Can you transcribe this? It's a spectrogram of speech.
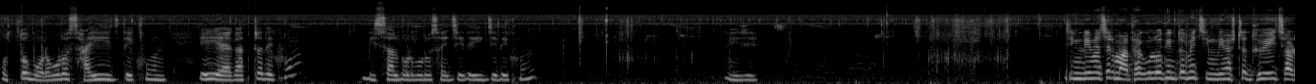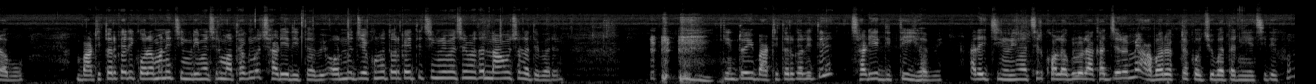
কত বড় বড় সাইজ দেখুন। এই আধটা দেখুন, বিশাল বড় বড় সাইজের, এই যে দেখুন, এই যে। চিংড়ি মাছের মাথাগুলো কিন্তু আমি চিংড়ি মাছটা ধুয়েই ছাড়াবো। বাটি তরকারি করা মানে চিংড়ি মাছের মাথাগুলো ছাড়িয়ে দিতে হবে। অন্য যে কোনো তরকারিতে চিংড়ি মাছের মাথা নাও ছাড়াতে পারেন। কিন্তু এই বাটি তরকারিতে ছাড়িয়ে দিতেই হবে। আর এই চিংড়ি মাছের কলাগুলো রাখার জন্য আমি আবারও একটা কচু পাতা নিয়েছি, দেখুন।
